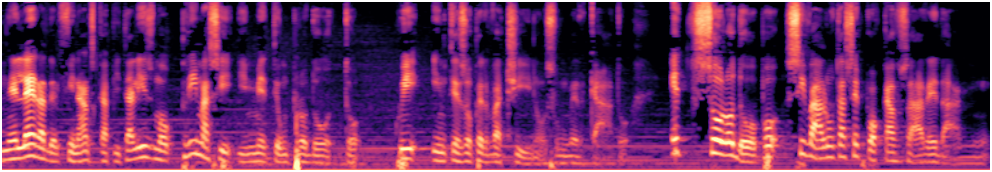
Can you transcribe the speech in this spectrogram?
Nell'era del finanzcapitalismo prima si immette un prodotto, qui inteso per vaccino, sul mercato, e solo dopo si valuta se può causare danni.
